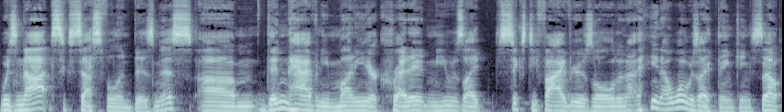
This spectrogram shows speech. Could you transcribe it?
was not successful in business, um, didn't have any money or credit, and he was like 65 years old. And I, you know, what was I thinking? So,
